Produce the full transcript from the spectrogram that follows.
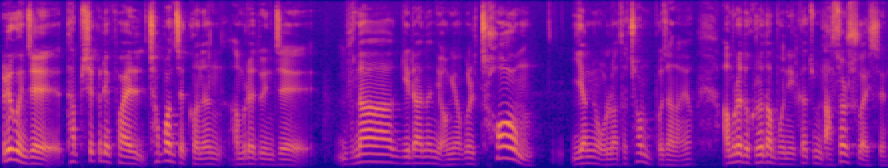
그리고 이제 탑 시크릿 파일 첫 번째 거는 아무래도 이제 문학이라는 영역을 처음 2학년 올라서 처음 보잖아요. 아무래도 그러다 보니까 좀 낯설 수가 있어요.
